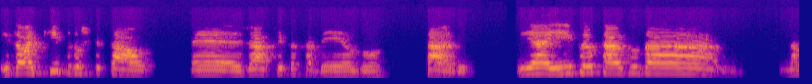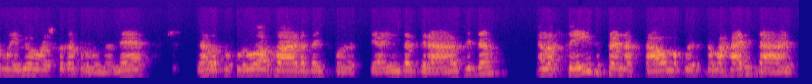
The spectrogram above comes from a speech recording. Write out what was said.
Então a equipe do hospital é, já fica sabendo, sabe? E aí foi o caso da, da mãe biológica da Bruna, né? Ela procurou a vara da infância ainda grávida, ela fez o pré-natal, uma coisa que é uma raridade,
